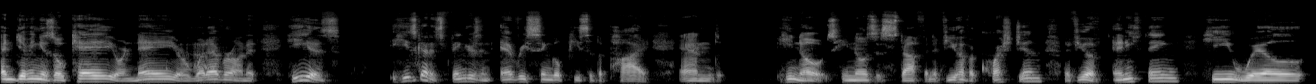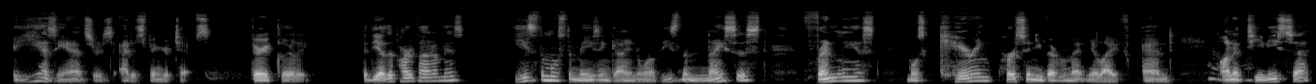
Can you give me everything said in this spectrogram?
and giving his okay or nay or whatever on it. He is, he's got his fingers in every single piece of the pie. And he knows he knows his stuff and if you have a question if you have anything he will he has the answers at his fingertips very clearly but the other part about him is he's the most amazing guy in the world he's the nicest friendliest most caring person you've ever met in your life and on a tv set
